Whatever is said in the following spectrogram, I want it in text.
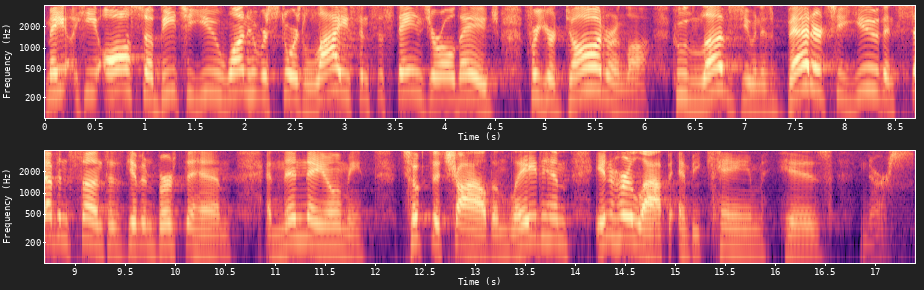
May he also be to you one who restores life and sustains your old age. For your daughter in law, who loves you and is better to you than seven sons, has given birth to him. And then Naomi took the child and laid him in her lap and became his nurse.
